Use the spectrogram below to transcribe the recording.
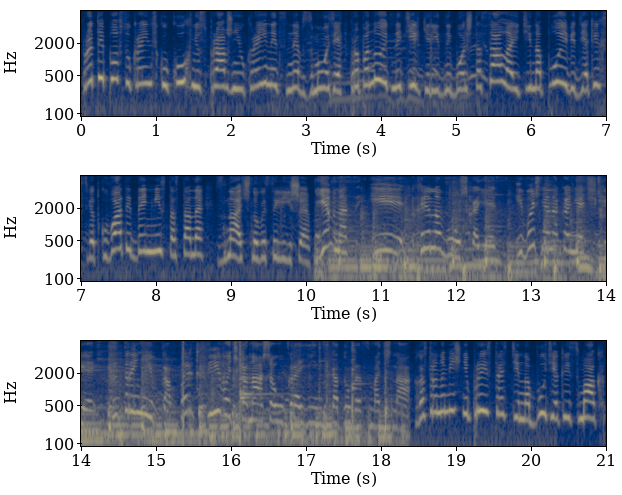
Пройти повз українську кухню справжній українець не в змозі. Пропонують не тільки рідний борщ та сало, а й ті напої, від яких святкувати День міста стане значно веселіше. Є в нас і хреновушка є, і вишня на конячки, цитринівка, перцівочка наша українська, дуже смачна. Гастрономічні пристрасті на будь-який смак.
